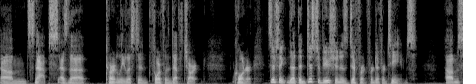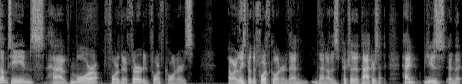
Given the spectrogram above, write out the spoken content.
um, snaps as the currently listed fourth in the depth chart corner it's interesting that the distribution is different for different teams. Um, some teams have more for their third and fourth corners, or at least for the fourth corner than than others. Particularly the Packers had used and the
